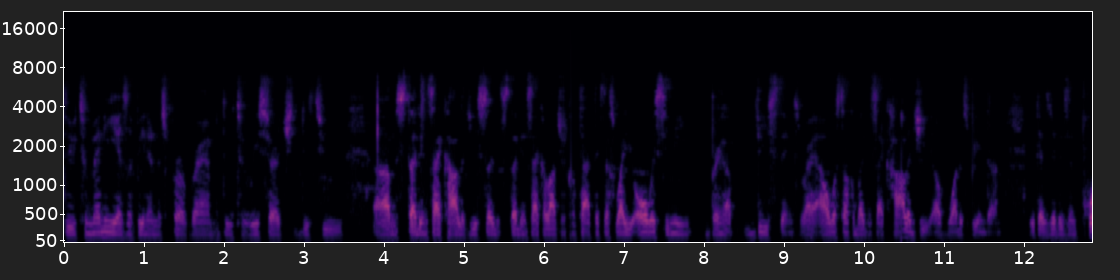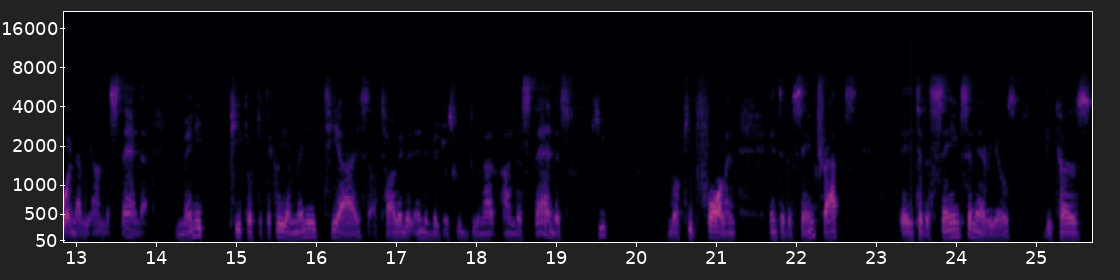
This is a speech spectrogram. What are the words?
due to many years of being in this program, due to research, due to um, studying psychology, studying psychological tactics. That's why you always see me bring up these things, right? I always talk about the psychology of what is being done because it is important that we understand that many people, particularly many TIs, are targeted individuals who do not understand this, keep will keep falling into the same traps, into the same scenarios because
